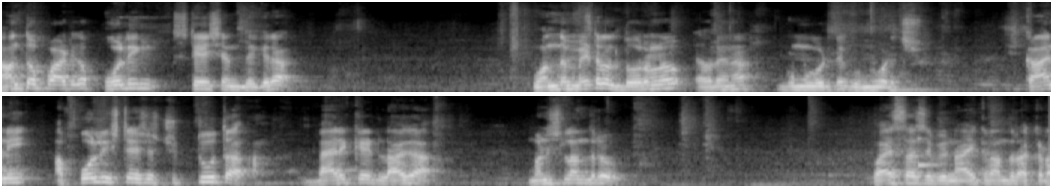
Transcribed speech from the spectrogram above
దాంతోపాటుగా పోలింగ్ స్టేషన్ దగ్గర వంద మీటర్ల దూరంలో ఎవరైనా గుమ్ము కొడితే గుమ్ము కొడచ్చు. కానీ ఆ పోలింగ్ స్టేషన్ చుట్టూత బ్యారికేడ్ లాగా మనుషులందరూ వైఎస్ఆర్సీపీ నాయకులందరూ అక్కడ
